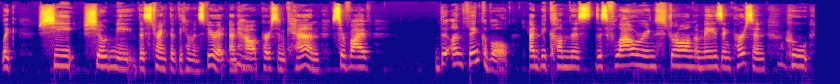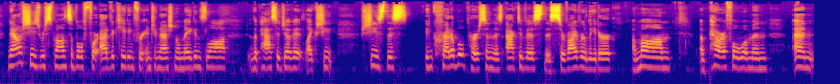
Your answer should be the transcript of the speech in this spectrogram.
Like, she showed me the strength of the human spirit and mm-hmm. how a person can survive the unthinkable and become this this flowering, strong, amazing person who now she's responsible for advocating for international Megan's Law, the passage of it. Like she she's this incredible person, this activist, this survivor leader, a mom, a powerful woman, and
